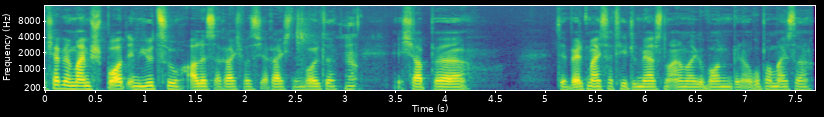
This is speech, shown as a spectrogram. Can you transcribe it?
ich habe in meinem Sport im Jiu-Jitsu alles erreicht, was ich erreichen wollte. Ja. Ich habe äh, den Weltmeistertitel mehr als nur einmal gewonnen, bin Europameister.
